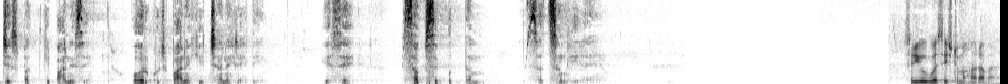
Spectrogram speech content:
जिस पद के पाने से और कुछ पाने की इच्छा नहीं रहती इससे सबसे उत्तम सत्संग ही। है श्री योग वशिष्ठ महारामायण,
